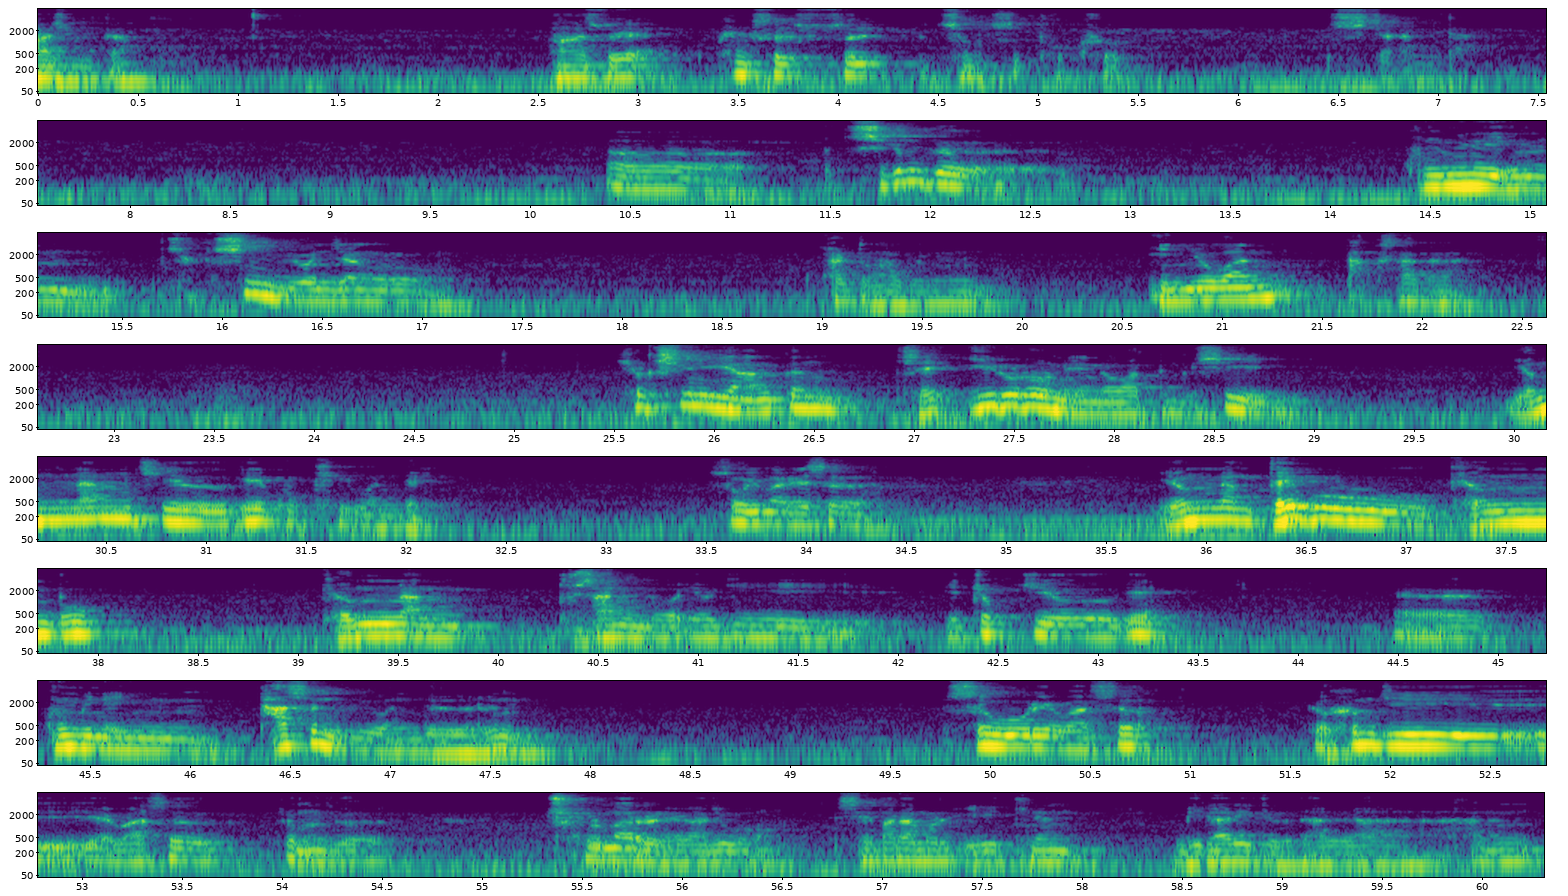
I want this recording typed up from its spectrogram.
안녕하십니까. 황하수의 횡설수설 정치 토크 시작합니다. 어, 지금 그 국민의힘 혁신위원장으로 활동하고 있는 인요한 박사가 혁신위 안건 제1호로 내놓았던 것이 영남 지역의 국회의원들, 소위 말해서 영남, 대구, 경북, 경남, 부산 뭐 여기 이쪽 지역의 어, 국민의힘 다섯 의원들은 서울에 와서 그 험지에 와서 좀 그 출마를 해가지고 새바람을 일으키는 미랄이 되어달라 하는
